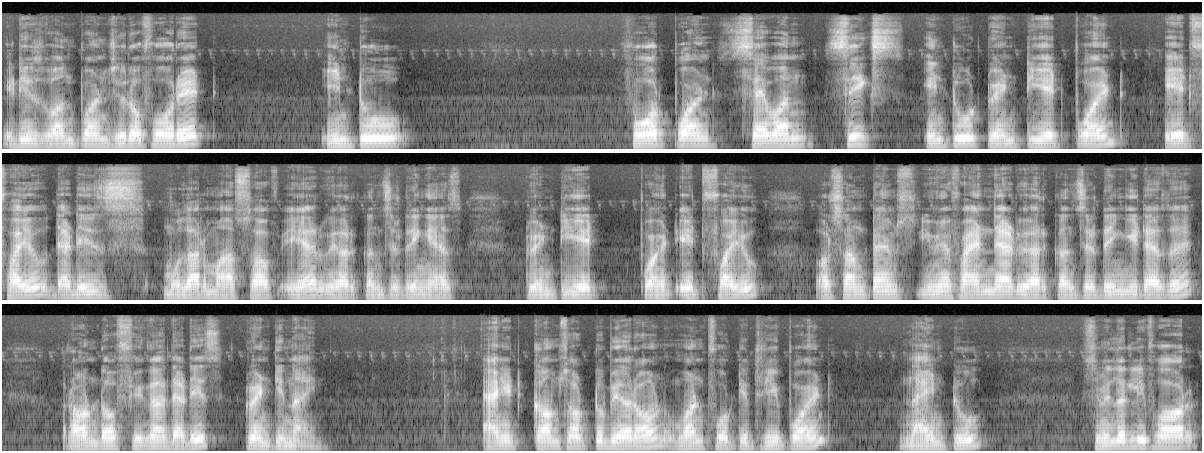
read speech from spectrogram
it is 1.048 into 4.76 into 28.85 that is molar mass of air we are considering as 28.85 or sometimes you may find that we are considering it as a round off figure that is 29 and it comes out to be around 143.92. Similarly for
